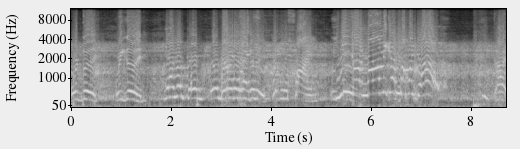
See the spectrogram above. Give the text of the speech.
We're good. We're good. Yeah, we're good. We're good Purple is already. good. Purple is fine. We We good. got mom, we got someone else. God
